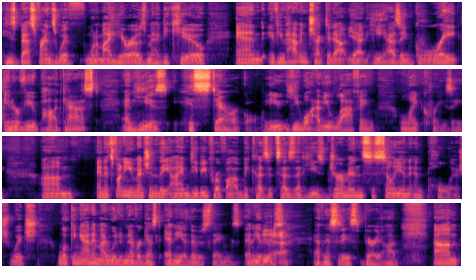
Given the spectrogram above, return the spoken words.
He's best friends with one of my heroes, Maggie Q. And if you haven't checked it out yet, he has a great interview podcast and he is hysterical. He, he will have you laughing like crazy. Um, and it's funny you mentioned the IMDb profile because it says that he's German, Sicilian, and Polish, which looking at him, I would have never guessed any of those things, any of those Yeah. Ethnicities. Very odd. Um,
